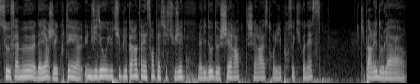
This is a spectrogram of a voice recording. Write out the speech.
ce fameux. D'ailleurs, j'ai écouté une vidéo YouTube hyper intéressante à ce sujet, la vidéo de Shera, Shera Astrologie pour ceux qui connaissent, qui parlait de la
